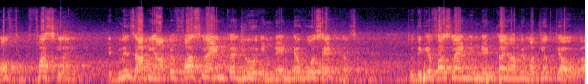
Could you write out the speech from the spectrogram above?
of first line it means आप यहाँ पे फ़र्स्ट लाइन का जो इंडेंट है, वो सेट कर सकते हैं। तो देखिए फ़र्स्ट लाइन इंडेंट का यहाँ पे मतलब क्या होगा?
